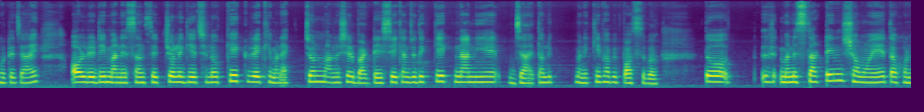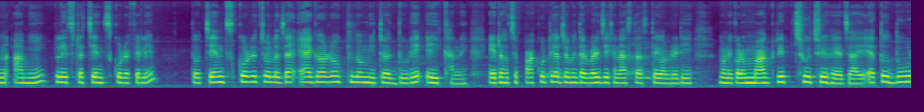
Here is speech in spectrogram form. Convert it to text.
ঘটে যায়। অলরেডি মানে সানসেট চলে গিয়েছিল। কেক রেখে মানে একজন মানুষের বার্থডে সেখানে যদি কেক না নিয়ে যায়, তাহলে মানে কীভাবে পসিবল তো মানে সার্টেন সময়ে তখন আমি প্লেসটা চেঞ্জ করে ফেলি। তো চেঞ্জ করে চলে যায় এগারো কিলোমিটার দূরে এইখানে। এটা হচ্ছে পাকুটিয়া জমিদার বাড়ি, যেখানে আস্তে আস্তে অলরেডি মনে করো মাগরিব ছুঁই হয়ে যায়। এত দূর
